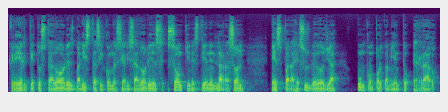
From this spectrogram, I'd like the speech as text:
creer que tostadores, baristas y comercializadores son quienes tienen la razón, es para Jesús Bedoya un comportamiento errado.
